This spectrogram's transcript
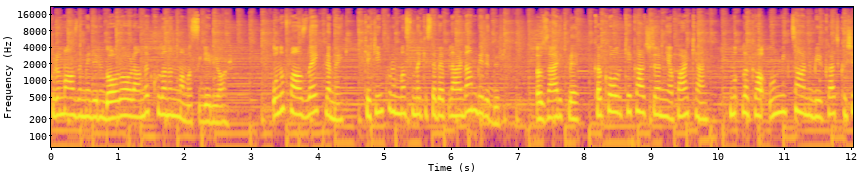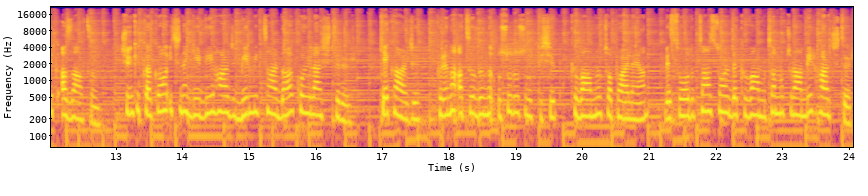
kuru malzemelerin doğru oranda kullanılmaması geliyor. Unu fazla eklemek kekin kurunmasındaki sebeplerden biridir. Özellikle kakaolu kek harçlarını yaparken mutlaka un miktarını birkaç kaşık azaltın. Çünkü kakao içine girdiği harcı bir miktar daha koyulaştırır. Kek harcı fırına atıldığında usul usul pişip kıvamını toparlayan ve soğuduktan sonra da kıvamı tam oturan bir harçtır.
